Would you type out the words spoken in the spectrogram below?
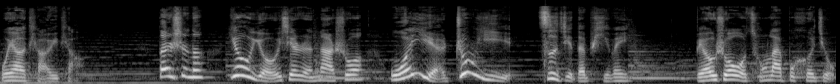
我要调一调。但是呢，又有一些人呢说，我也注意自己的脾胃，比如说我从来不喝酒，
